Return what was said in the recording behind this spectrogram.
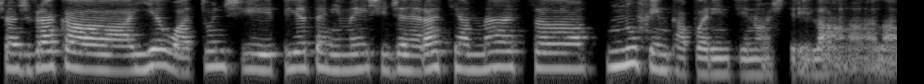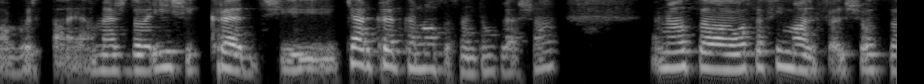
și aș vrea ca eu atunci și prietenii mei și generația mea să nu fim ca părinții noștri la, la vârsta aia. Mi-aș dori și cred și chiar cred că nu o să se întâmple așa. Noi o să, o să fim altfel și o să,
